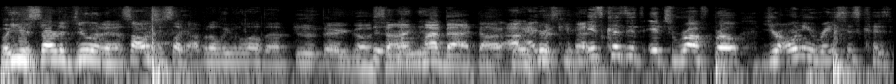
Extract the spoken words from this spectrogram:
But you started doing it, so I was just like, I'm going to leave it alone then. There you go, son. My bad, dog. I, I just, it's because it's it's rough, bro. You're only racist because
